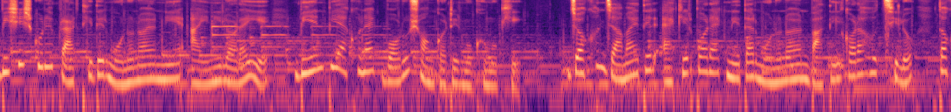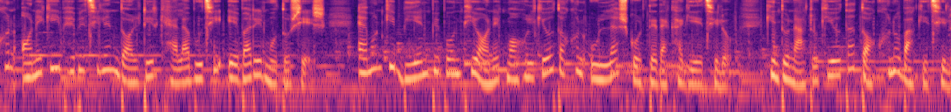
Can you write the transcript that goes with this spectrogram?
বিশেষ করে প্রার্থীদের মনোনয়ন নিয়ে আইনি লড়াইয়ে বিএনপি এখন এক বড় সংকটের মুখোমুখি। যখন জামায়াতের একের পর এক নেতার মনোনয়ন বাতিল করা হচ্ছিল, তখন অনেকেই ভেবেছিলেন দলটির খেলা বুঝি এবারের মতো শেষ। এমনকি বিএনপিপন্থী অনেক মহলকেও তখন উল্লাস করতে দেখা গিয়েছিল, কিন্তু নাটকীয়তা তখনও বাকি ছিল।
